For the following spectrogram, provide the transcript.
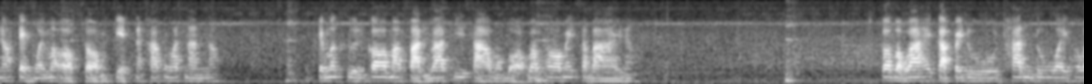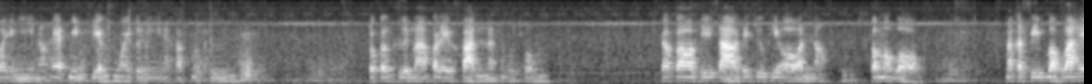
เนาะแต่หวยมาออกสองเจ็ดนะครับงวดนั้นเนาะแต่เมื่อคืนก็มาฝันว่าพี่สาวมาบอกว่าพ่อไม่สบายนะก็บอกว่าให้กลับไปดูท่านด้วยเพราะว่าอย่างนี้เนาะแอดมินเสี่ยงหวยตัวนี้นะครับ เมื่อคืนตกกลางคืนมาก็เลยฝันนะท่านผู้ชม แล้วก็พี่สาวที่ชื่อพี่ออนเนาะก็มาบอก มากระซิบบอกว่าให้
